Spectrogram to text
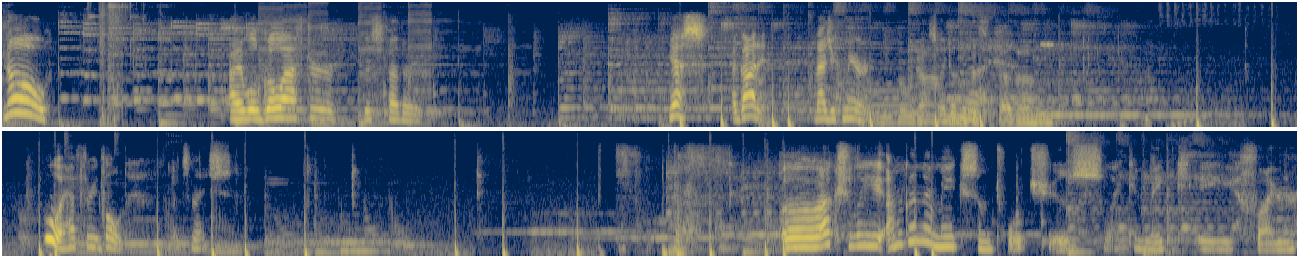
No! I will go after this feather. Yes, I got it. Magic mirror. Go So I don't this die. feather. Ooh, I have three gold. That's nice. Uh, actually, I'm gonna make some torches so I can make a fire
